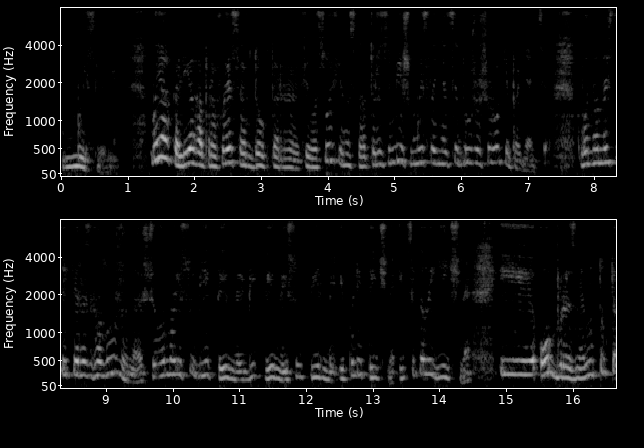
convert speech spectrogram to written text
мислення. Моя колега, професор, доктор філософії, вона сказала, ти розумієш, мислення це дуже широке поняття. Воно настільки розгалужене, що воно і суб'єктивне, і об'єктивне, і суспільне, і політичне, і психологічне, і образне. Ну, тобто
